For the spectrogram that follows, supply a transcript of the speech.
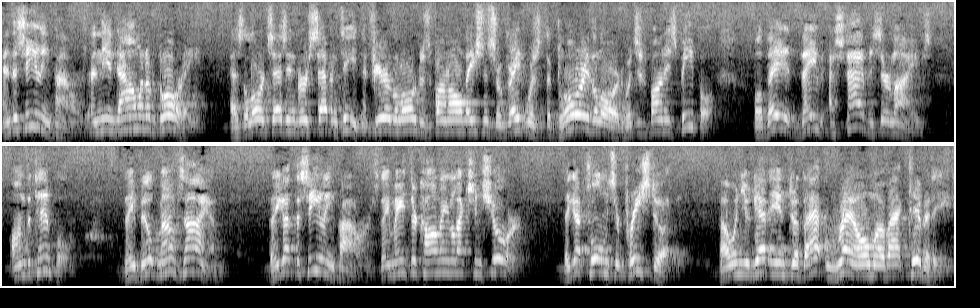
And the sealing powers and the endowment of glory. As the Lord says in verse 17, the fear of the Lord was upon all nations, so great was the glory of the Lord, which is upon his people. Well, they, they established their lives on the temple. They built Mount Zion. They got the sealing powers. They made their calling election sure. They got fullness of priesthood. Now, when you get into that realm of activity,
